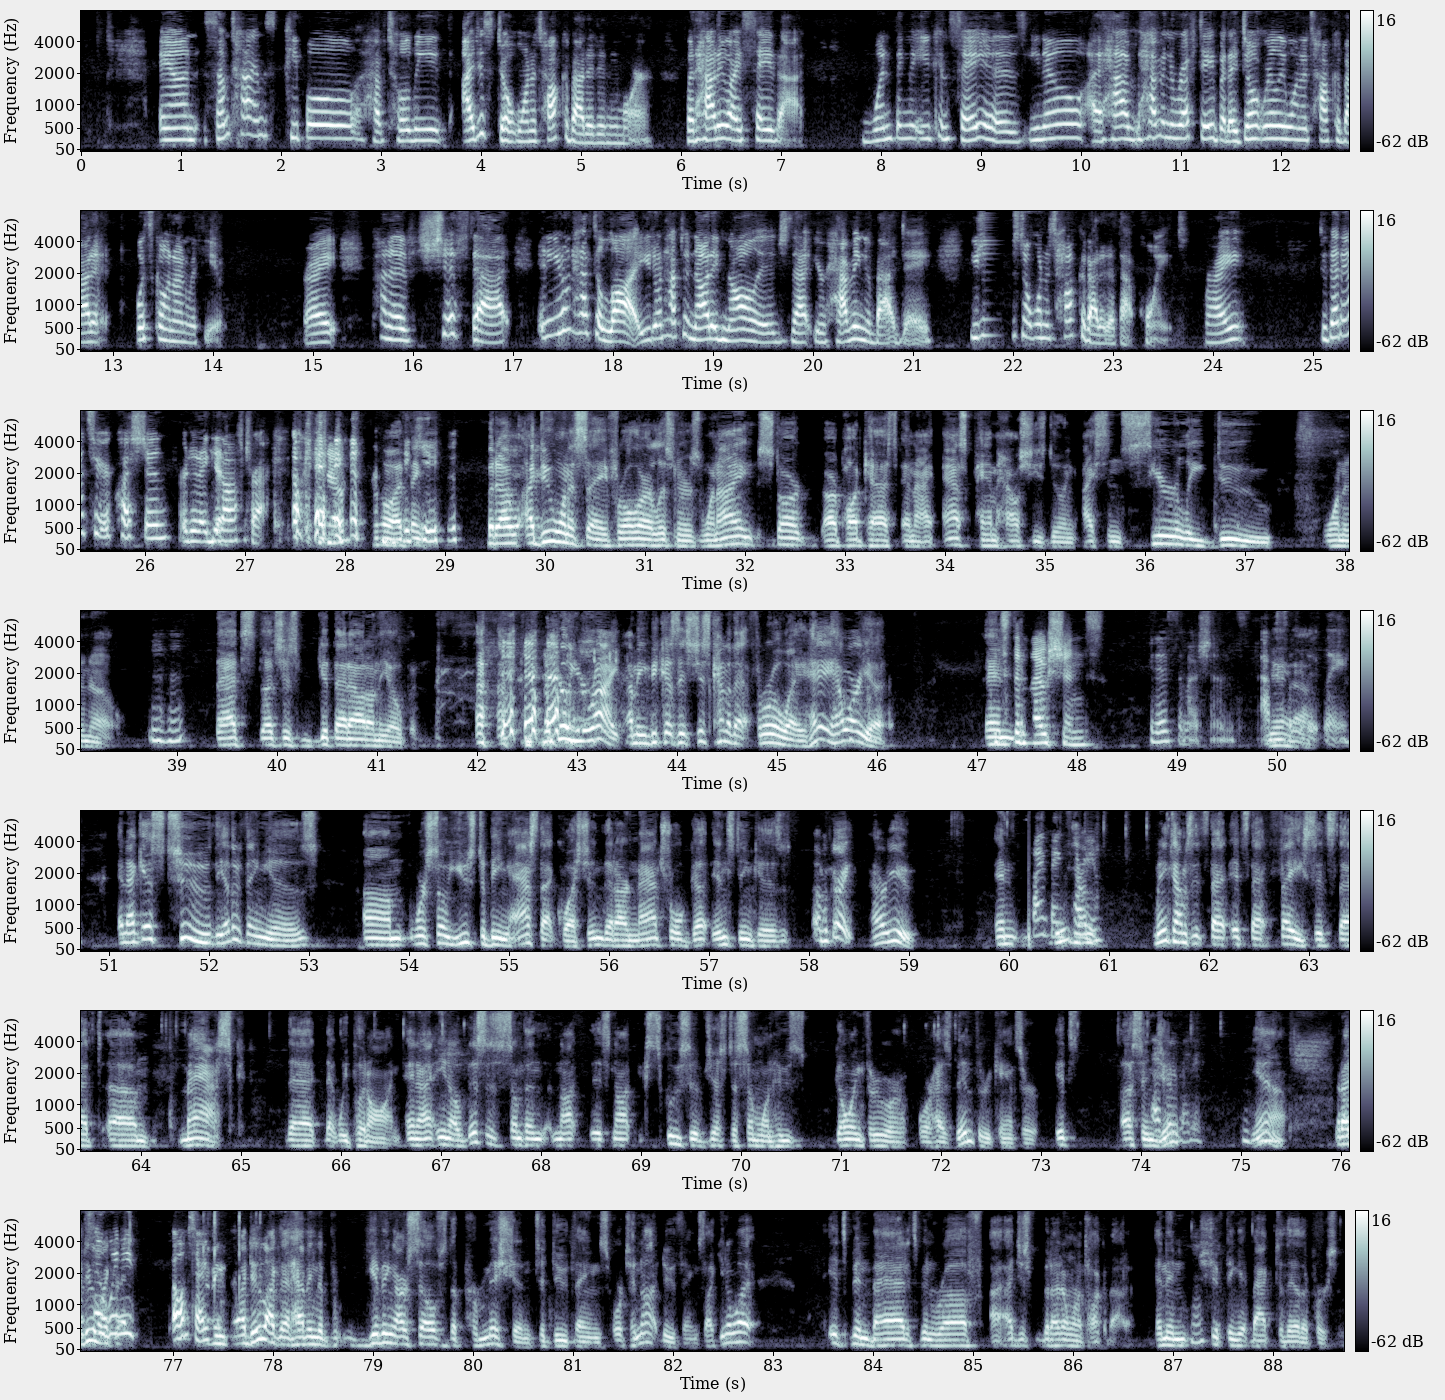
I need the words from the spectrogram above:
And sometimes people have told me, I just don't want to talk about it anymore. But how do I say that? One thing that you can say is, you know, I have having a rough day, but I don't really want to talk about it. What's going on with you? Right? Kind of shift that. And you don't have to lie. You don't have to not acknowledge that you're having a bad day. You just don't want to talk about it at that point. Right? Did that answer your question or did I get yeah. off track? Okay. No, no I think, you. but I, I do want to say for all our listeners, when I start our podcast and I ask Pam how she's doing, I sincerely do want to know. Mm-hmm. That's let's just get that out on the open. but no, you're right. I mean, because it's just kind of that throwaway. Hey, how are you? And it's the motions. It is the motions. Absolutely. Yeah. And I guess too, the other thing is um, we're so used to being asked that question that our natural gut instinct is, "I'm great. How are you?" And Fine, thanks. Many times, many times it's that it's that face, it's that um, mask that that we put on. And I, you know, this is something not it's not exclusive just to someone who's going through or or has been through cancer. It's us in Everybody. general. Mm-hmm. Yeah, but I do so like that. You, oh, I'm sorry. Having, I do like that having the giving ourselves the permission to do things or to not do things. Like you know what it's been bad, it's been rough. I, I just, but I don't want to talk about it. And then mm-hmm. shifting it back to the other person.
